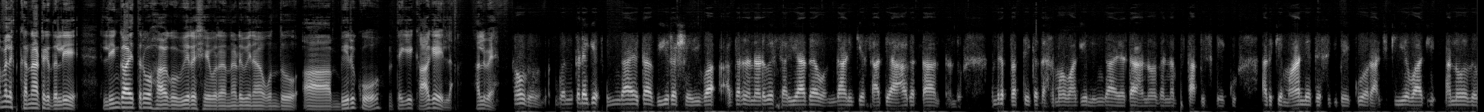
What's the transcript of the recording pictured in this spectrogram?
ಆಮೇಲೆ ಕರ್ನಾಟಕದಲ್ಲಿ ಲಿಂಗಾಯತರು ಹಾಗೂ ವೀರಶೈವರ ನಡುವಿನ ಒಂದು ಆ ಬಿರುಕು ತೆಗೀಕಾಗೇ ಇಲ್ಲ ಅಲ್ವೇ? ಹೌದು ಹೌದು. ಒಂದ್ ಕಡೆಗೆ ಲಿಂಗಾಯತ ವೀರಶೈವ ಅದರ ನಡುವೆ ಸರಿಯಾದ ಹೊಂದಾಣಿಕೆ ಸಾಧ್ಯ ಆಗತ್ತಾ ಅಂತಂದು. ಅಂದ್ರೆ ಪ್ರತ್ಯೇಕ ಧರ್ಮವಾಗಿ ಲಿಂಗಾಯತ ಅನ್ನೋದನ್ನ ಸ್ಥಾಪಿಸಬೇಕು ಅದಕ್ಕೆ ಮಾನ್ಯತೆ ಸಿಗಬೇಕು ರಾಜಕೀಯವಾಗಿ ಅನ್ನೋದು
